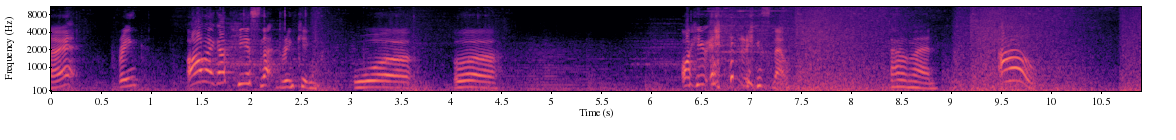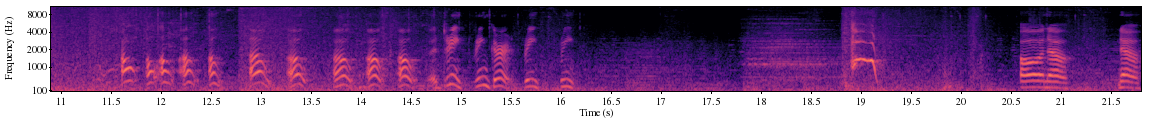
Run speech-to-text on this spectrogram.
Đấy. Drink. Oh my god, he is not drinking. Whoa. Whoa. Oh, he drinks now. Oh man. Oh. Oh, oh, oh, oh, oh, oh, oh, oh, oh, oh. Uh, drink, drink, girl. Drink, drink. Ah! Oh no. No.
